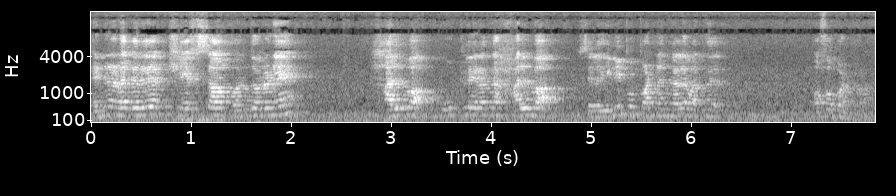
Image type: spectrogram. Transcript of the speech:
என்ன நடக்குது? ஷேக் சாப் வந்த உடனே ஹல்வா வீட்டில் இருந்த ஹல்வா சில இனிப்பு பண்டங்களை வந்து ஆஃபர் பண்ணுறான்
